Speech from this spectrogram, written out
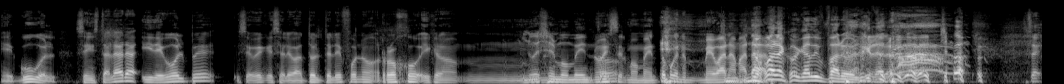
eh, Google se instalara y de golpe se ve que se levantó el teléfono rojo y dijeron, mm, No es el momento. No es el momento, porque me van a matar. Nos van a colgar de un farol. Claro. Se-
